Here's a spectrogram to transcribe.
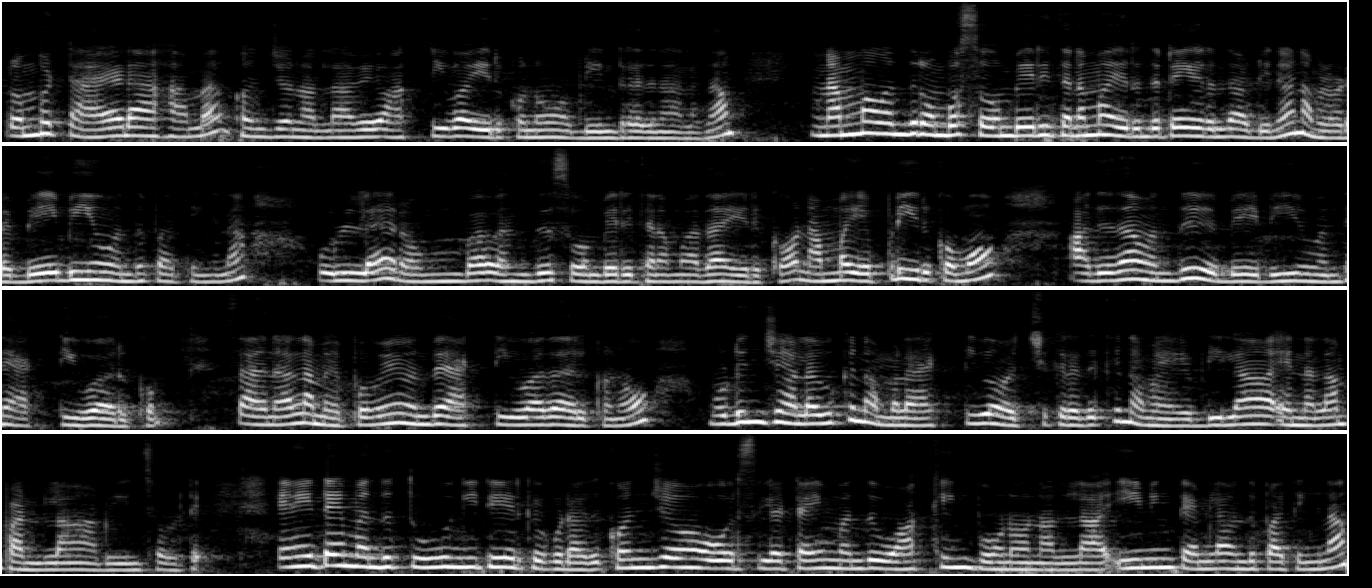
ரொம்ப டயர்டாகாமல் கொஞ்சம் நல்லாவே ஆக்டிவாக இருக்கணும் அப்படின்றதுனால தான் நம்ம வந்து ரொம்ப சோம்பேறித்தனமாக இருந்துகிட்டே இருந்தோம் அப்படின்னா நம்மளோட பேபியும் வந்து பார்த்திங்கன்னா உள்ளே ரொம்ப வந்து சோம்பேறித்தனமாக தான் இருக்கும். நம்ம எப்படி இருக்கோமோ அதுதான் வந்து பேபியும் வந்து ஆக்டிவாக இருக்கும். ஸோ அதனால் நம்ம எப்போவுமே வந்து ஆக்டிவாக தான் இருக்கணும். முடிஞ்ச அளவுக்கு நம்மளை ஆக்டிவாக வச்சுக்கிறதுக்கு நம்ம எப்படிலாம் என்னெல்லாம் பண்ணலாம் அப்படின்னு சொல்லிட்டு. எனி டைம் வந்து தூங்கிட்டே இருக்கக்கூடாது. கொஞ்சம் ஒரு சில டைம் வந்து வாக்கிங் போகணும் நல்லா. ஈவினிங் டைமில் வந்து பார்த்திங்கன்னா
